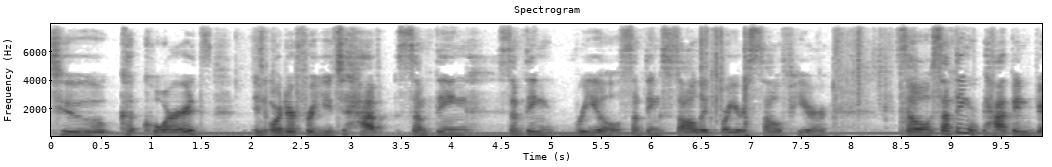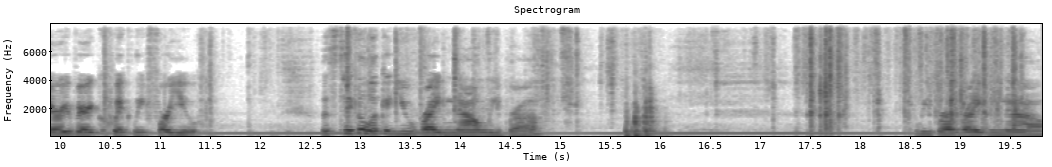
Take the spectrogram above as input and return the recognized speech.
to cut cords in order for you to have something something real, something solid for yourself here. So something happened very, very quickly for you. Let's take a look at you right now, Libra. Libra right now.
